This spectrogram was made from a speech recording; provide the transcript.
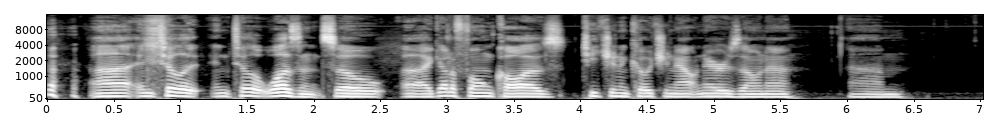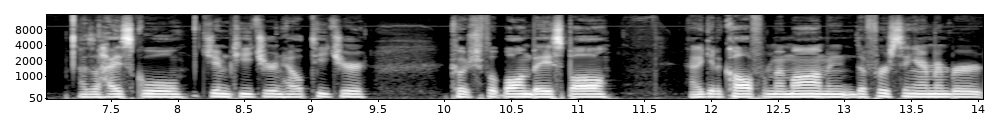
uh, until it until it wasn't. So uh, I got a phone call. I was teaching and coaching out in Arizona um, as a high school gym teacher and health teacher, coached football and baseball. And I get a call from my mom, and the first thing I remember,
